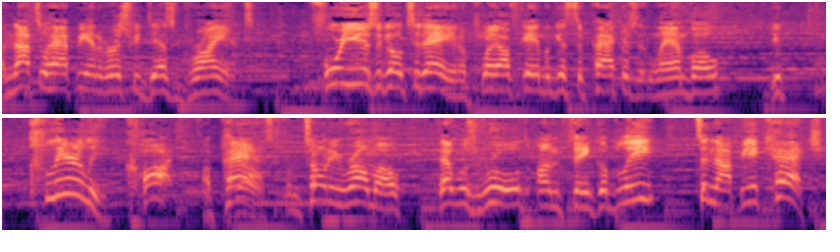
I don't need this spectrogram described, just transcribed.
A not so happy anniversary, Dez Bryant. Four years ago today, in a playoff game against the Packers at Lambeau, you clearly caught a pass from Tony Romo that was ruled unthinkably to not be a catch.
